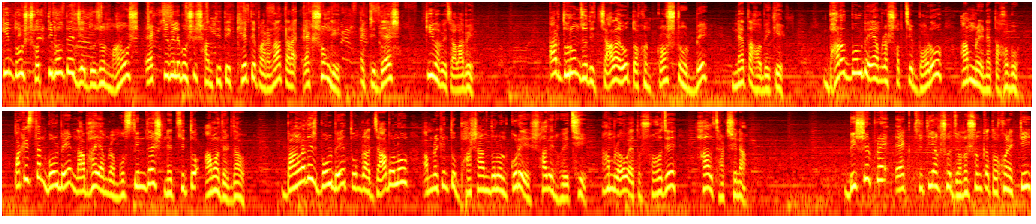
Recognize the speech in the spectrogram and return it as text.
কিন্তু সত্যি বলতে যে দুজন মানুষ এক টেবিলে বসে শান্তিতে খেতে পারে না, তারা একসঙ্গে একটি দেশ কীভাবে চালাবে? আর ধরুন যদি চালায়ও তখন প্রশ্ন উঠবে, নেতা হবে কে? ভারত বলবে, আমরা সবচেয়ে বড়, আমরাই নেতা হব। পাকিস্তান বলবে, না ভাই, আমরা মুসলিম দেশ, নেতৃত্ব আমাদের দাও। বাংলাদেশ বলবে, তোমরা যা বলো, আমরা কিন্তু ভাষা আন্দোলন করে স্বাধীন হয়েছি। আমরাও এত সহজে হাল ছাড়ছি না। বিশ্বের প্রায় এক তৃতীয়াংশ জনসংখ্যা তখন একটি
